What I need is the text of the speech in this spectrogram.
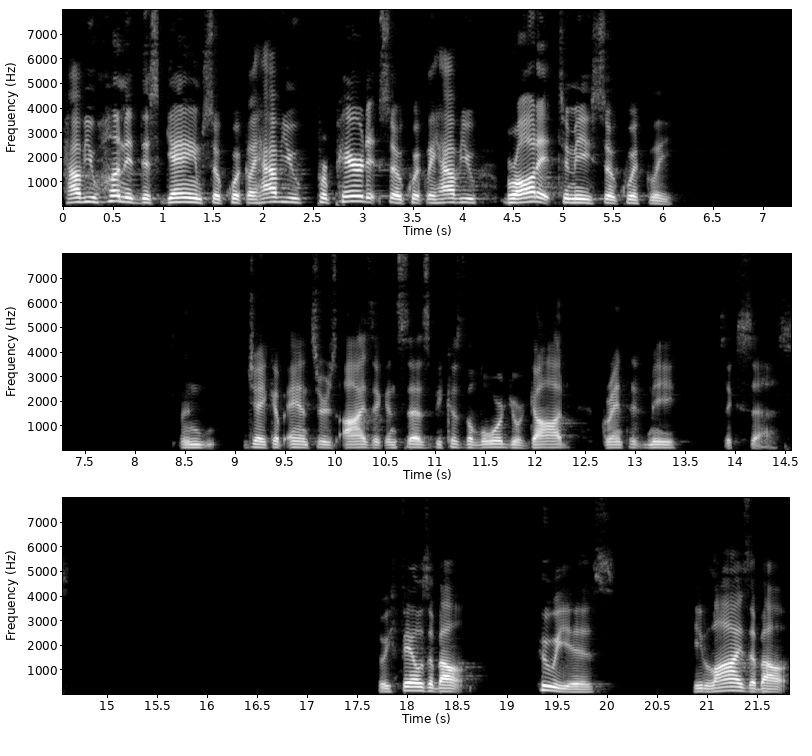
How have you hunted this game so quickly? How have you prepared it so quickly? How have you brought it to me so quickly? And Jacob answers Isaac and says, Because the Lord your God granted me success. So he fails about who he is, he lies about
